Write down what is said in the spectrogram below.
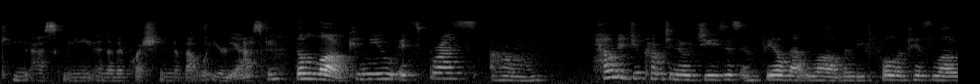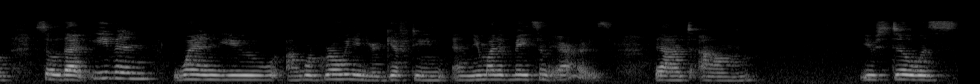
Can you ask me another question about what you're yeah. asking? The love. Can you express um, how did you come to know Jesus and feel that love and be full of His love so that even when you uh, were growing in your gifting and you might have made some errors, that um, you still was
